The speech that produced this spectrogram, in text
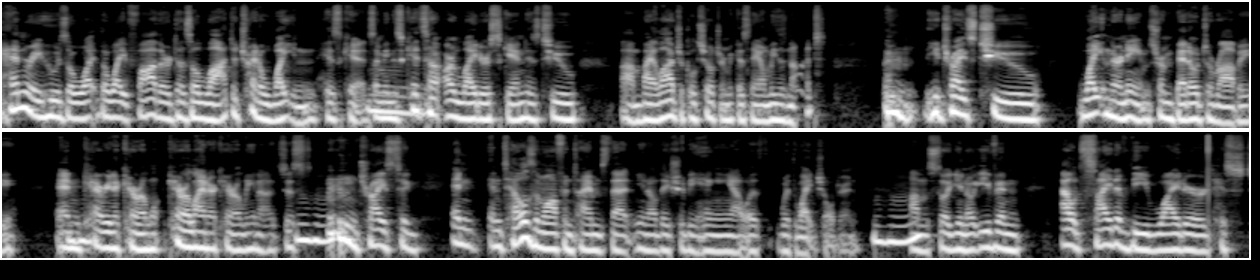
Henry, who's a white the white father, does a lot to try to whiten his kids. Mm. I mean, his kids mm. are lighter skinned. His two um, biological children, because Naomi's not. he tries to whiten their names from Beto to Robbie and mm-hmm. Carrie to Carol- Caroline or Carolina. It just mm-hmm. tries to and and tells them oftentimes that you know they should be hanging out with with white children. Mm-hmm. Um, so you know even outside of the wider his,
